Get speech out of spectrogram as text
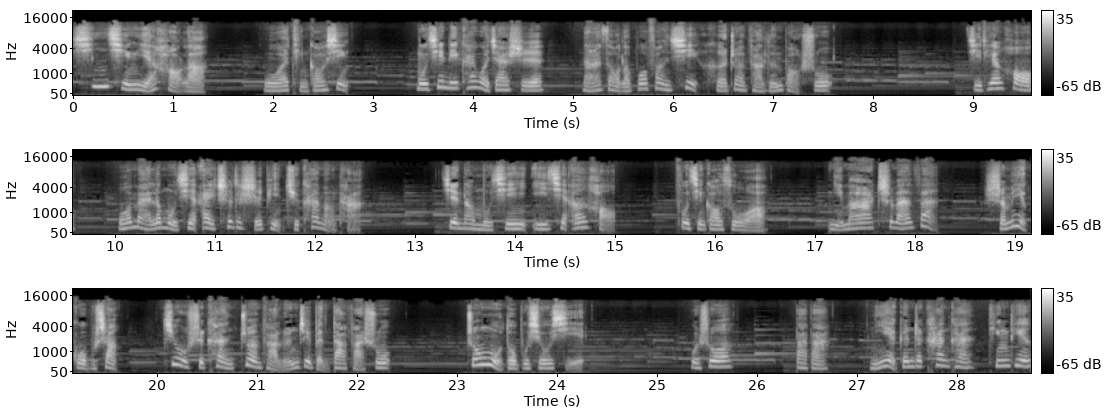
心情也好了，我挺高兴。母亲离开我家时，拿走了播放器和转法轮宝书。几天后，我买了母亲爱吃的食品去看望她，见到母亲一切安好。父亲告诉我：“你妈吃完饭，什么也顾不上。”就是看《转法轮》这本大法书，中午都不休息。我说：“爸爸，你也跟着看看、听听，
